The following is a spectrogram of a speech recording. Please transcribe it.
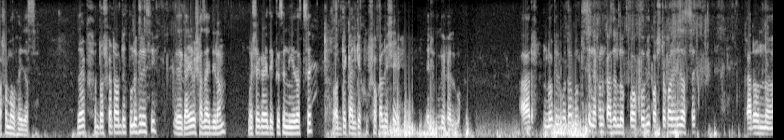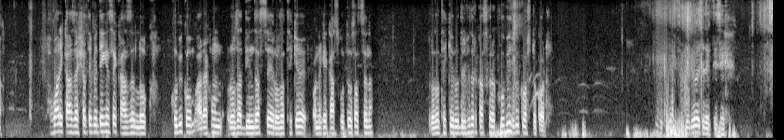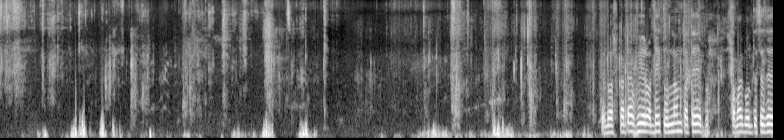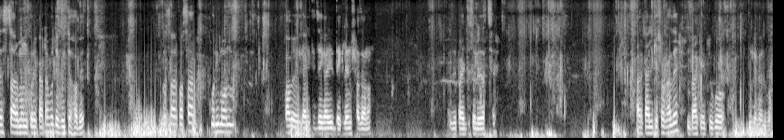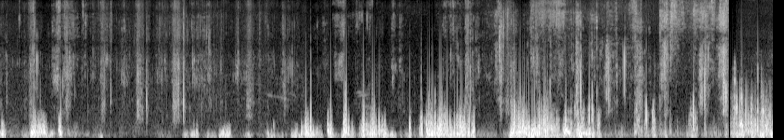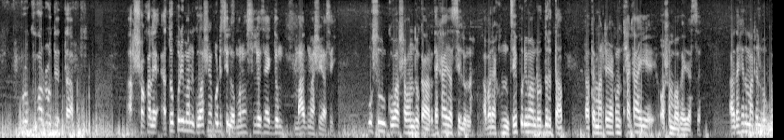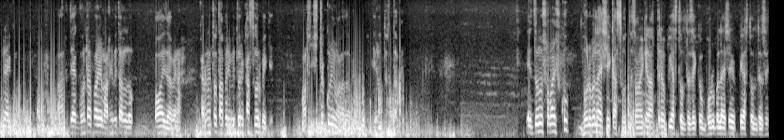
অসম্ভব হয়ে যাচ্ছে। যাক দশ কাটা অর্ধেক তুলে ফেলেছি গাড়িও সাজাই দিলাম। মশের গাড়ি দেখতেছে নিয়ে যাচ্ছে। অর্ধেক কালকে খুব সকালে এসে এটি তুলে ফেলব। আর লোকের কথা বলতেছেন, এখন কাজের লোক পাওয়া খুবই কষ্টকর হয়ে যাচ্ছে। কারণ, সবারই কাজ একসাথে বেঁধে গেছে, কাজের লোক খুবই কম। আর এখন রোজার দিন যাচ্ছে, রোজা থেকে অনেকে কাজ করতেও চাচ্ছে না। রোজা থেকে রোদের ভিতর কাজ করা খুবই খুবই কষ্টকর। দেরি হয়েছে দেখতেছি। তো দশ কাটা ভুঁইয়ের অর্ধেক তুললাম, তাতে সবাই বলতেছে যে চার মন করে কাটা প্রতি ভুইতে হবে। তো চার পাঁচা কুড়ি মন হবে গাড়িতে, যে গাড়ি দেখলেন সাজানো। যে বাড়িতে চলে যাচ্ছে। আর কালকে সকালে বাকি একটুকু তুলে ফেলব। প্রখর রোদের তাপ। আর সকালে এত পরিমাণ কুয়াশা পড়েছিল, মনে হচ্ছিল যে একদম মাঘ মাসে আছি। প্রচুর কুয়াশা, অন্ধকার, দেখাই যাচ্ছিল না। আবার এখন যে পরিমাণ রোদের তাপ, তাতে মাঠে এখন থাকাই অসম্ভব হয়ে যাচ্ছে। আর দেখেন মাঠের লোক প্রায় কম। আর দু এক ঘণ্টা পরে মাঠের ভিতর লোক পাওয়াই যাবে না। কারণ এত তাপের ভিতরে কাজ করবে কে? মানুষ স্টক করে মারা যাবে এই রোদের তাপে। এর জন্য সবাই খুব ভোরবেলা এসে কাজ করতেছে। অনেকে রাত্রেও পেঁয়াজ তুলতেছে, কেউ ভোরবেলা এসে পেঁয়াজ তুলতেছে।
